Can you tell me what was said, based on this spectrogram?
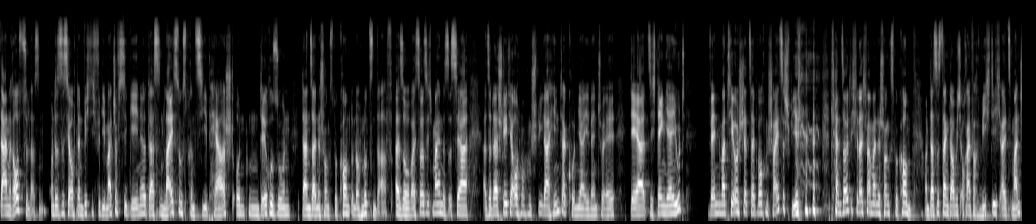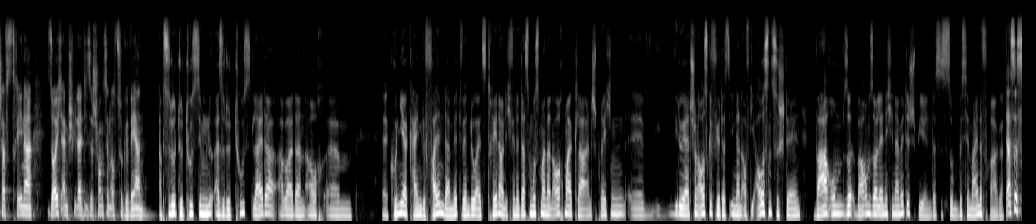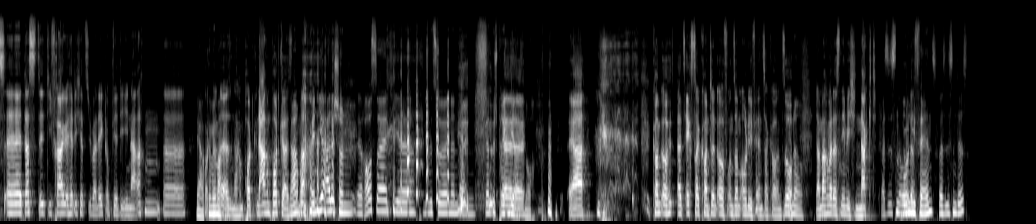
dann rauszulassen. Und es ist ja auch dann wichtig für die Mannschaftshygiene, dass ein Leistungsprinzip herrscht und ein Dilrosun dann seine Chance bekommt und auch nutzen darf. Also, weißt du, was ich meine? Das ist ja, also da steht ja auch noch ein Spieler hinter Kunja eventuell, der sich denkt, ja gut, wenn Matthäus jetzt seit Wochen scheiße spielt, dann sollte ich vielleicht mal meine Chance bekommen. Und das ist dann, glaube ich, auch einfach wichtig, als Mannschaftstrainer solch einem Spieler diese Chance dann auch zu gewähren. Absolut, du tust ihm, also du tust leider aber dann auch ähm, äh, Kunja keinen Gefallen damit, wenn du als Trainer, und ich finde, das muss man dann auch mal klar ansprechen, äh, wie, wie, du ja jetzt schon ausgeführt hast, ihn dann auf die Außen zu stellen. Warum, so, warum soll er nicht in der Mitte spielen? Das ist so ein bisschen meine Frage. Das ist, äh, das, die Frage hätte ich jetzt überlegt, ob wir die nach dem, äh, ja, können wir machen. Also nach dem, Pod nach dem Podcast. Nach, machen. wenn ihr alle schon äh, raus seid, hier, liebe Zuhörenden, dann, dann besprechen wir das noch. Ja. kommt als extra Content auf unserem OnlyFans-Account. So, genau. dann machen wir das nämlich nackt. Was ist ein OnlyFans? Was ist denn das?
